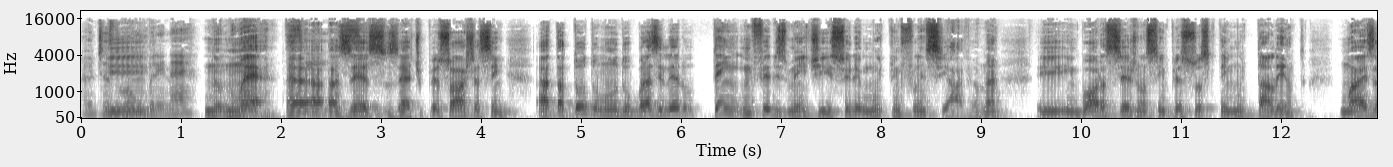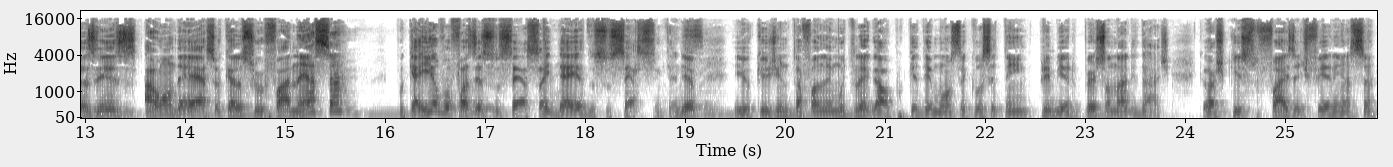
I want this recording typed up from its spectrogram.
É o deslumbre, né? N- não é? É, Sim, Às vezes, Suzete, o pessoal acha assim, ah, tá todo mundo, o brasileiro tem, infelizmente, isso, ele é muito influenciável, né? E embora sejam, assim, pessoas que têm muito talento, mas às vezes, a onda é essa, eu quero surfar nessa, Uhum. Porque aí eu vou fazer sucesso, a ideia do sucesso, entendeu? Sim. E o que o Gino está falando é muito legal, porque demonstra que você tem, primeiro, personalidade. Eu acho que isso faz a diferença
